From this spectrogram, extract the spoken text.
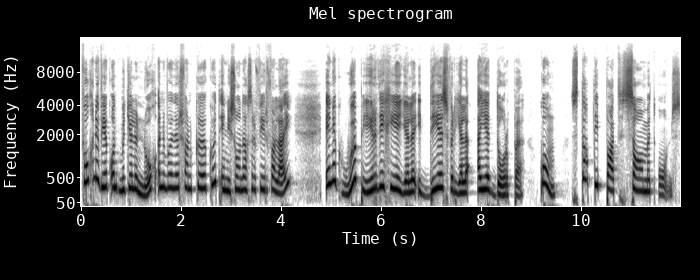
Volgende week ontmoet julle nog inwoners van Kirkwood en die Sondagsrivier Vallei en ek hoop hierdie gee julle idees vir julle eie dorpe. Kom, stap die pad saam met ons.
